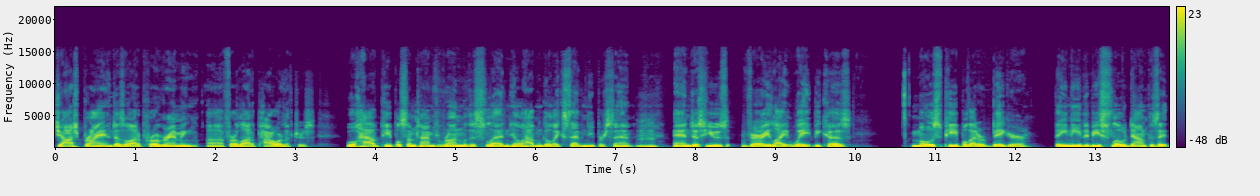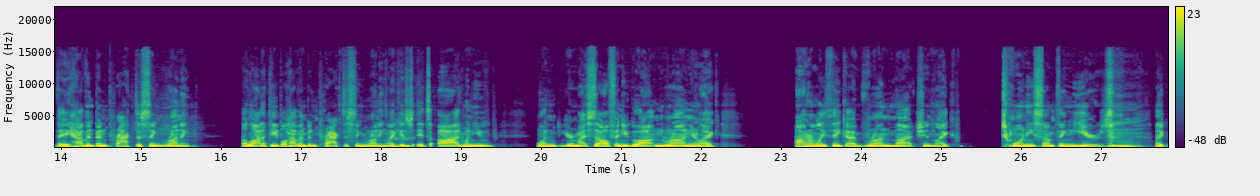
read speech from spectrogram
Josh Bryant, who does a lot of programming uh, for a lot of powerlifters, will have people sometimes run with a sled, and he'll have them go like seventy percent, mm-hmm. and just use very light weight because most people that are bigger they need to be slowed down because they, they haven't been practicing running a lot of people haven't been practicing running. Like mm-hmm. it's it's odd when you when you're myself and you go out and run, you're like, I don't really think I've run much in like 20 something years. Mm. like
